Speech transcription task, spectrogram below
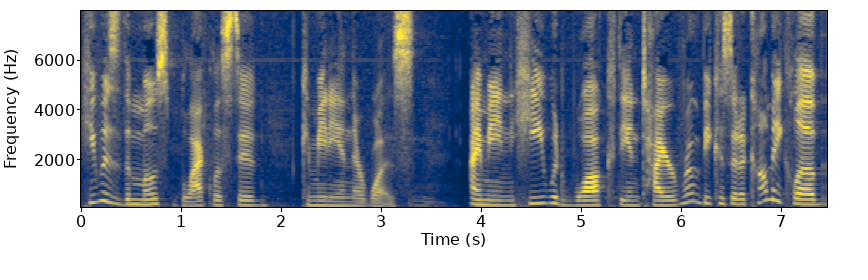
he was the most blacklisted comedian there was. Mm-hmm. I mean, he would walk the entire room because at a comedy club,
